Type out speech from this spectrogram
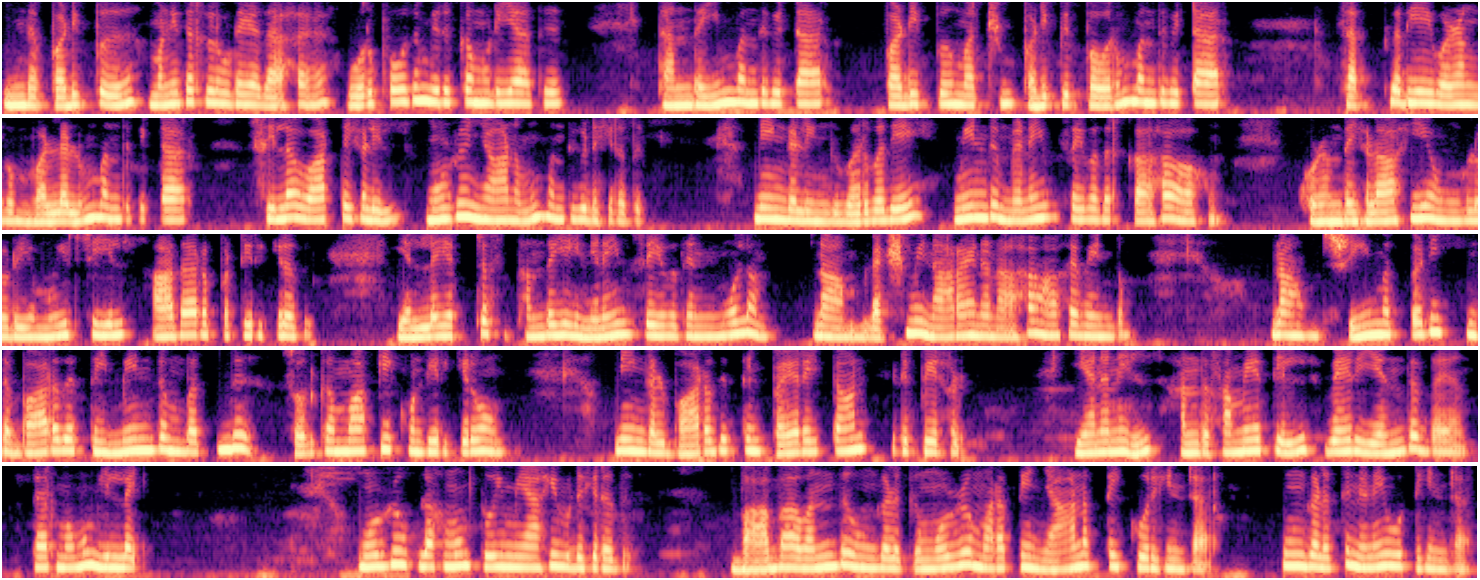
இந்த படிப்பு மனிதர்களுடையதாக ஒருபோதும் இருக்க முடியாது. தந்தையும் வந்துவிட்டார். படிப்பு மற்றும் படிப்பிப்பவரும் வந்துவிட்டார். சக்கதியை வழங்கும் வள்ளலும் வந்துவிட்டார். சில வார்த்தைகளில் முழு ஞானமும் வந்துவிடுகிறது. நீங்கள் இங்கு வருவதே மீண்டும் நினைவு செய்வதற்காக ஆகும். குழந்தைகளாகிய உங்களுடைய முயற்சியில் ஆதாரப்பட்டிருக்கிறது. எல்லையற்ற தந்தையை நினைவு செய்வதன் மூலம் நாம் லக்ஷ்மி நாராயணனாக ஆக வேண்டும். நாம் ஸ்ரீமத் படி இந்த பாரதத்தை மீண்டும் வந்து சொர்க்கமாக்கி கொண்டிருக்கிறோம். நீங்கள் பாரதத்தின் பெயரைத்தான் எடுப்பீர்கள். ஏனெனில் அந்த சமயத்தில் வேறு எந்த தர்மமும் இல்லை. முழு உலகமும் தூய்மையாகி விடுகிறது. பாபா வந்து உங்களுக்கு முழு மரத்தின் ஞானத்தை கூறுகின்றார். உங்களுக்கு நினைவூட்டுகின்றார்.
